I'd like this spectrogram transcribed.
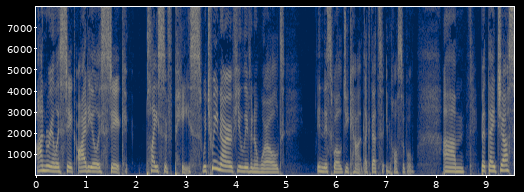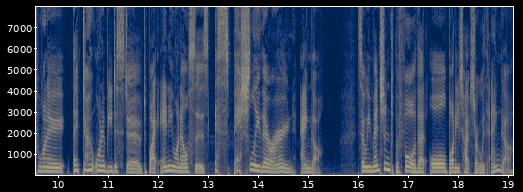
unrealistic, idealistic place of peace, which we know if you live in a world, in this world, you can't. Like, that's impossible. Um, but they just want to, they don't want to be disturbed by anyone else's, especially their own anger. So we mentioned before that all body types struggle with anger.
